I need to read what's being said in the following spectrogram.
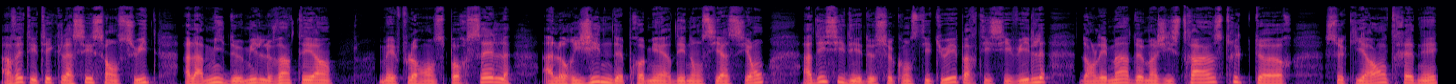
avaient été classées sans suite à la mi-2021 mais Florence Porcel, à l'origine des premières dénonciations, a décidé de se constituer partie civile dans les mains de magistrats instructeurs, ce qui a entraîné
